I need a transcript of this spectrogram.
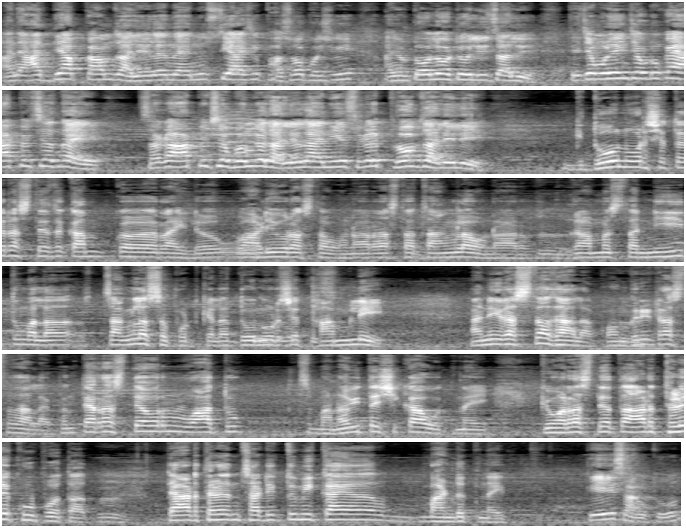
आणि अद्याप काम झालेलं नाही. नुसती अशी फसवा फसवी आणि टोलवटोली चालू आहे. त्याच्यामुळे यांच्याकडून काही अपेक्षाच नाही. सगळा अपेक्षा भंग झालेला आणि हे सगळे फ्लॉप झालेले. दोन वर्ष तर रस्त्याचं काम राहिलं वाढीव रस्ता होणार रस्ता चांगला होणार. ग्रामस्थांनीही तुम्हाला चांगला सपोर्ट केला. दोन वर्ष थांबले. आणि रस्ता झाला कॉन्क्रीट रस्ता झाला. पण त्या रस्त्यावरून वाहतूक म्हणावी तशी का होत नाही? किंवा रस्त्यात अडथळे खूप होतात. त्या अडथळ्यांसाठी तुम्ही काय भांडत नाहीत? तेही सांगतो.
